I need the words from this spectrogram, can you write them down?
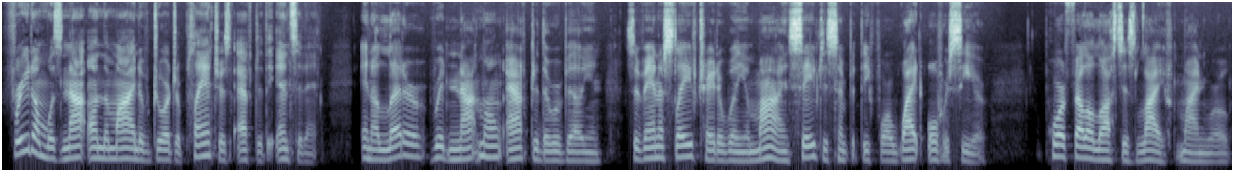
Freedom was not on the mind of Georgia planters after the incident. In a letter written not long after the rebellion, Savannah slave trader William Mein saved his sympathy for a white overseer. Poor fellow lost his life, Mein wrote.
